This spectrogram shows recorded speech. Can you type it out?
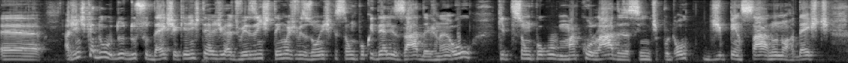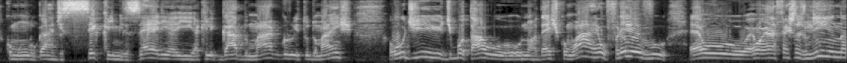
É, a gente que é do, do, do Sudeste aqui, a gente tem, às vezes a gente tem umas visões que são um pouco idealizadas, né? Ou que são um pouco maculadas, assim, tipo, ou de pensar no Nordeste como um lugar de seca e miséria e aquele gado magro e tudo mais ou de, de botar o, o, Nordeste como, ah, é o frevo, é, o, é, é a festa junina,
